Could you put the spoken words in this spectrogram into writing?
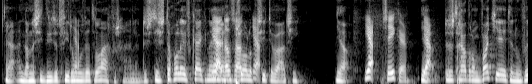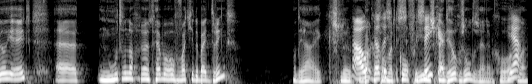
Ja, en dan is die 3 tot 400 weer te laag waarschijnlijk. Dus het is toch wel even kijken naar Ja, je persoonlijke ja. situatie. Ja, Ja, zeker. ja. Ja. Dus het gaat erom wat je eet en hoeveel je eet. Moeten we nog het hebben over wat je erbij drinkt? Want ja, ik slurp Nou, dat is met koffie. Het zeker. schijnt heel gezond te zijn, heb ik gehoord. Ja. Maar,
